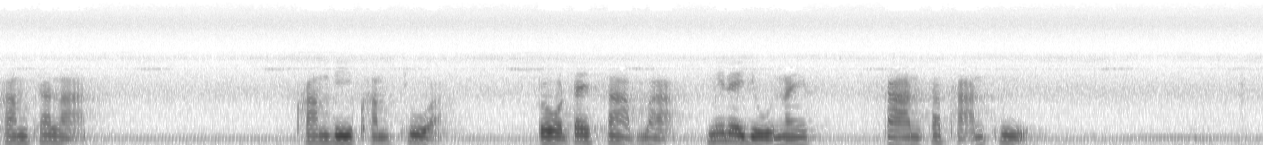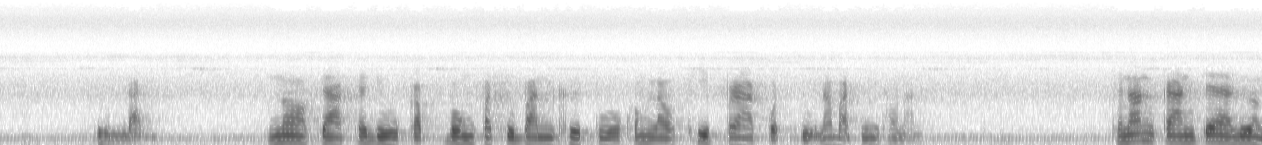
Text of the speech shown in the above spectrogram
ความฉลาด ความดีความชั่ว โปรดได้ทราบว่าไม่ได้อยู่ในการสถานที่อื่นใด นอกจากจะอยู่กับวงปัจจุบันคือตัวของเราที่ปรากฏอยู่ณบัดนี้เท่านั้น ฉะนั้นการแก้เรื่อง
